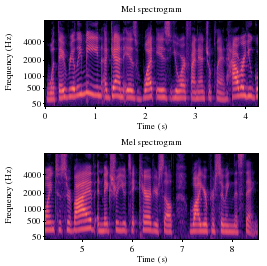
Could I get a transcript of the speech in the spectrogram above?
What they really mean, again, is what is your financial plan? How are you going to survive and make sure you take care of yourself while you're pursuing this thing?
